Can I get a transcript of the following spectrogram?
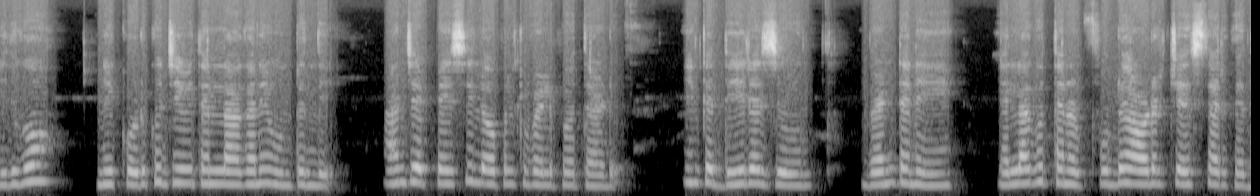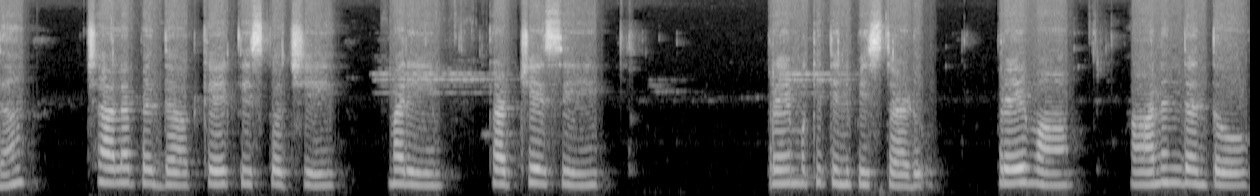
ఇదిగో నీ కొడుకు జీవితం లాగానే ఉంటుంది అని చెప్పేసి లోపలికి వెళ్ళిపోతాడు. ఇంకా ధీరజ్ వెంటనే ఎలాగో తన ఫుడ్ ఆర్డర్ చేస్తారు కదా చాలా పెద్ద కేక్ తీసుకొచ్చి మరి కట్ చేసి ప్రేమకి తినిపిస్తాడు. ప్రేమ ఆనందంతో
